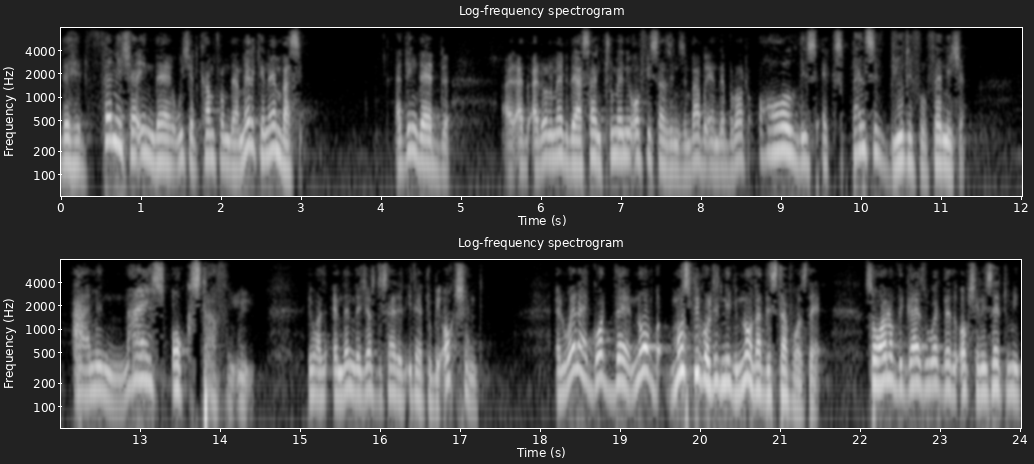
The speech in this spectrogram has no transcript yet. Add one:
they had furniture in there which had come from the American embassy. I think they had, I, I, don't know, maybe they assigned too many officers in Zimbabwe and they brought all this expensive, beautiful furniture. I mean, nice oak stuff. It was, and then they just decided it had to be auctioned. And when I got there, no, most people didn't even know that this stuff was there. So one of the guys who worked at the auction, he said to me,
